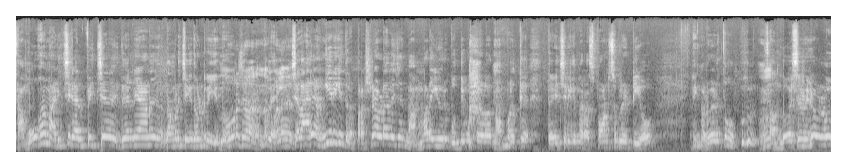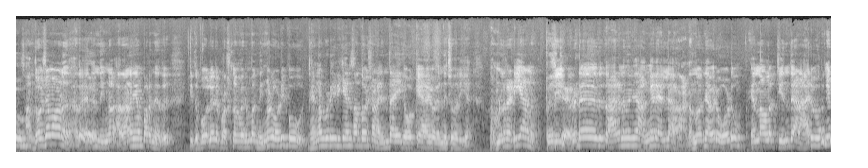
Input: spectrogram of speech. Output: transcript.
സമൂഹം അടിച്ചു കൽപ്പിച്ച് ഇത് തന്നെയാണ് നമ്മൾ ചെയ്തുകൊണ്ടിരിക്കുന്നത് പക്ഷെ അത് ആരും അംഗീകരിക്കത്തില്ല. പ്രശ്നം എവിടെയാന്ന് വെച്ചാൽ നമ്മുടെ ഈ ഒരു ബുദ്ധിമുട്ടുകളോ നമ്മൾക്ക് തേച്ചിരിക്കുന്ന റെസ്പോൺസിബിലിറ്റിയോ നിങ്ങളും എടുത്തോ. സന്തോഷമേ ഉള്ളൂ. സന്തോഷമാണ്. അതായത് നിങ്ങൾ അതാണ് ഞാൻ പറഞ്ഞത്. ഇതുപോലെ ഒരു പ്രശ്നം വരുമ്പോൾ നിങ്ങൾ ഓടിപ്പോകും ഞങ്ങൾ ഇവിടെ ഇരിക്കാൻ സന്തോഷമാണ്. എന്തായി ഓക്കെ ആയോ എന്ന് ചോദിക്കാൻ. നമ്മൾ റെഡിയാണ് പക്ഷേ ഇവരുടെ ഒരു ധാരണ എന്ന് പറഞ്ഞാൽ അങ്ങനെയല്ല. ആണെന്ന് പറഞ്ഞാൽ അവർ ഓടും എന്നുള്ള ചിന്തയാണ്. ആര് പറഞ്ഞു?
